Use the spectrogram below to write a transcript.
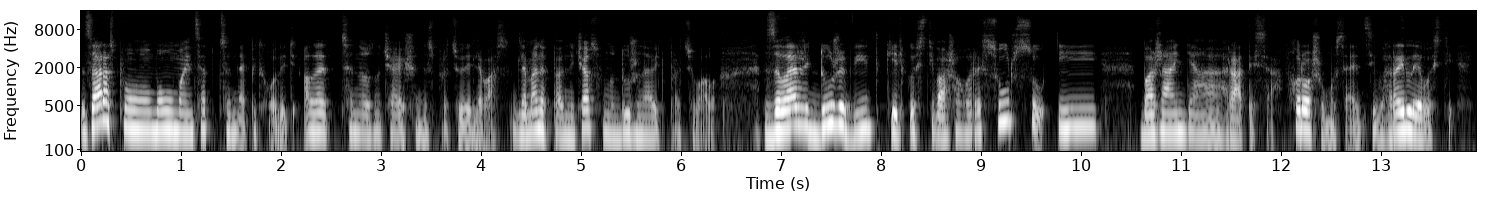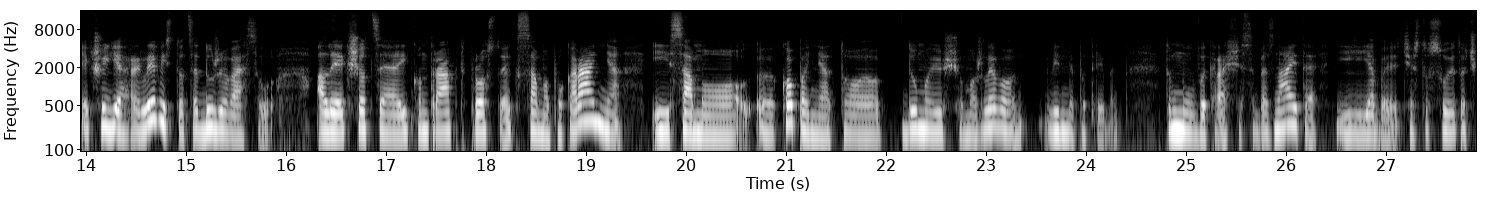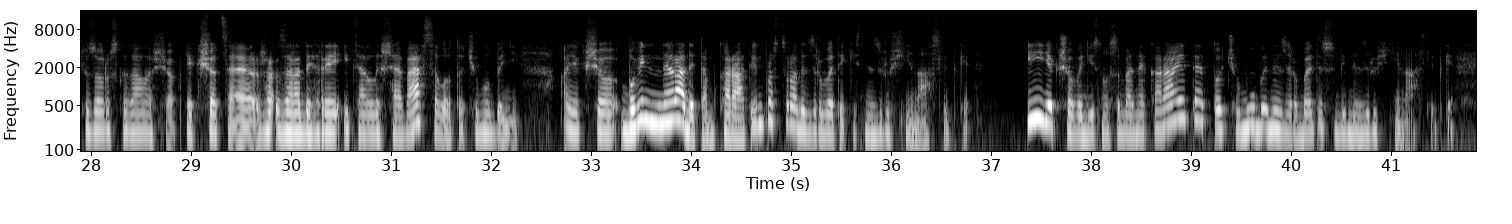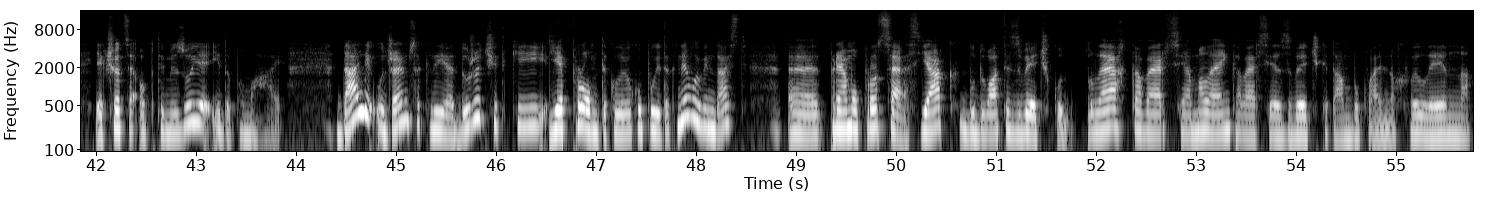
Зараз, по моєму майнсету, це не підходить, але це не означає, що не спрацює для вас. Для мене в певний час воно дуже навіть працювало. Залежить дуже від кількості вашого ресурсу і бажання гратися в хорошому сенсі, в грайливості. Якщо є грайливість, то це дуже весело. Але якщо цей контракт просто як самопокарання і самокопання, то думаю, що можливо він не потрібен. Тому ви краще себе знаєте, і я би чисто з своєї точки зору сказала, що якщо це заради гри і це лише весело, то чому би ні? А якщо, бо він не радить там карати, він просто радить зробити якісь незручні наслідки. І якщо ви дійсно себе не караєте, то чому би не зробити собі незручні наслідки, якщо це оптимізує і допомагає. Далі у Джеймса Клія дуже чіткі є промти, коли ви купуєте книгу, він дасть е, прямо процес, як будувати звичку. Легка версія, маленька версія звички, там буквально хвилинна.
